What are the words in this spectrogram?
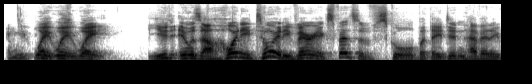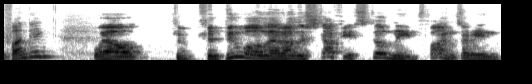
And we Wait, wait, wait. You, it was a hoity-toity, very expensive school, but they didn't have any funding. Well, to, to do all that other stuff, you still need funds. I mean,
